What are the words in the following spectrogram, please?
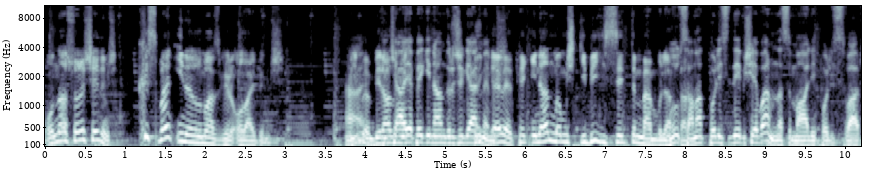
Ondan sonra şey demiş. Kısmen inanılmaz bir olay demiş. Ha, Bilmiyorum, biraz hikaye bir- pek inandırıcı gelmemiş. Evet pek inanmamış gibi hissettim ben bu Bu laftan. sanat polisi diye bir şey var mı? Nasıl mali polis var,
